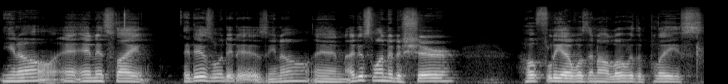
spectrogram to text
You know, and, and it's like, it is what it is, you know? And I just wanted to share. Hopefully, I wasn't all over the place,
